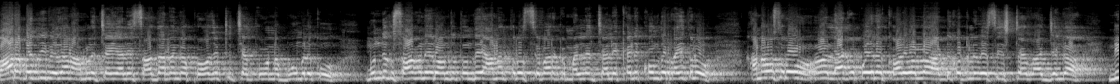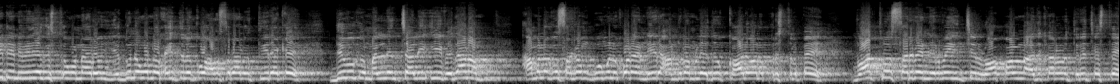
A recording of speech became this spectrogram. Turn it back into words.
వారబందీ విధానం అమలు చేయాలి. సాధారణంగా ప్రాజెక్టు చెత్త ఉన్న భూములకు ముందుకు సాగునీరు అందుతుంది. అనంతరం శివారికి మళ్ళించాలి. కానీ కొందరు రైతులు అనవసరం లేకపోయినా కాలువల్లో అడ్డుకట్టలు వేసి ఇష్ట రాజ్యంగా నీటిని వినియోగిస్తూ ఉన్నారు. ఎగున ఉన్న రైతులకు అవసరాలు తీరకే దిగుకు మళ్ళించాలి. ఈ విధానం అమలుకు సగం భూములు కూడా నీరు అందడం లేదు. కాలువల పరిస్థితులపై వాక్రో సర్వే నిర్వహించి లోపాలను అధికారులు తెలియజేస్తే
